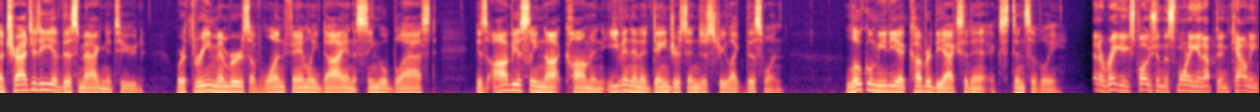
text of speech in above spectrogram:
A tragedy of this magnitude, where three members of one family die in a single blast, is obviously not common even in a dangerous industry like this one. Local media covered the accident extensively. And a rig explosion this morning in Upton County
